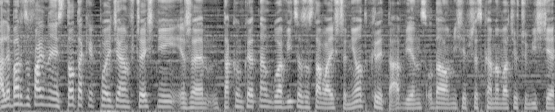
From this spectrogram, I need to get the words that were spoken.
Ale bardzo fajne jest to, tak jak powiedziałem wcześniej, że ta konkretna mgławica została jeszcze nie odkryta, więc udało mi się przeskanować oczywiście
